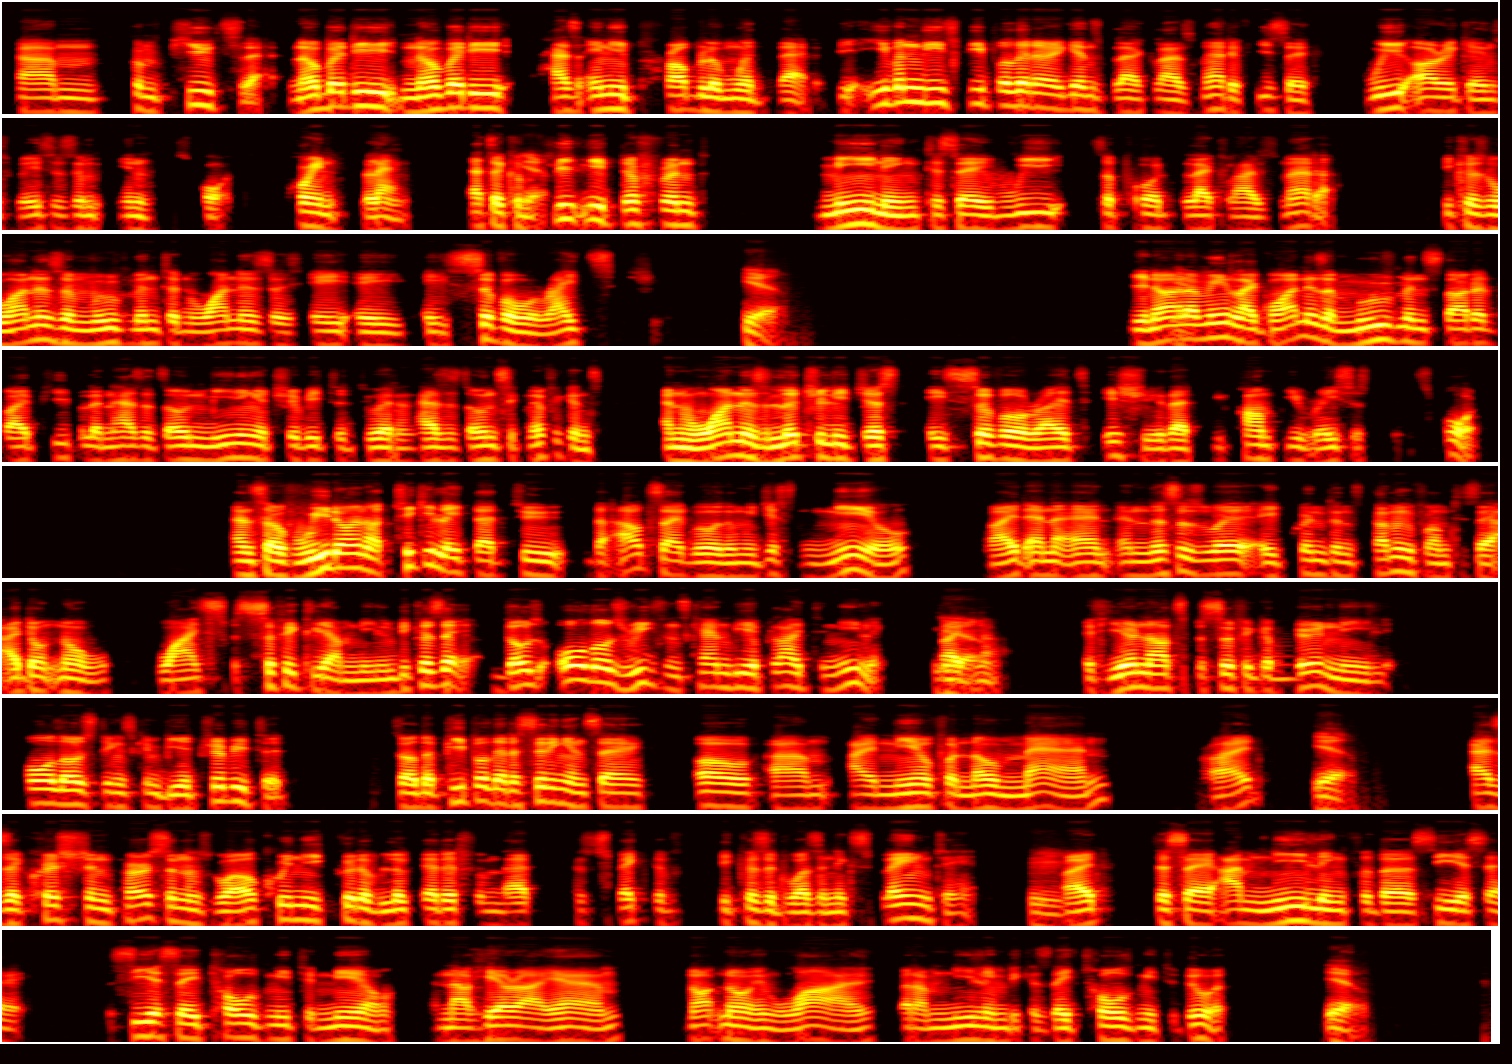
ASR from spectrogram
um, computes that. Nobody, nobody has any problem with that. Even these people that are against Black Lives Matter, if you say we are against racism in sport, point blank, that's a Yeah. completely different meaning to say we support Black Lives Matter because one is a movement and one is a, a, a, a civil rights issue. Yeah. You know what I mean? Like one is a movement started by people and has its own meaning attributed to it and has its own significance. And one is literally just a civil rights issue that you can't be racist in sport. And so if we don't articulate that to the outside world and we just kneel, right? And and and this is where a Quinton's coming from to say, I don't know why specifically I'm kneeling because they, those all those reasons can be applied to kneeling right yeah. now. If you're not specific about your kneeling, all those things can be attributed. So the people that are sitting and saying, "Oh, um, I kneel for no man," right? Yeah. As a Christian person as well, Quinny could have looked at it from that perspective because it wasn't explained to him, mm. right? To say, "I'm kneeling for the CSA." The CSA told me to kneel, and now here I am, not knowing why, but I'm kneeling because they told me to do it. Yeah.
